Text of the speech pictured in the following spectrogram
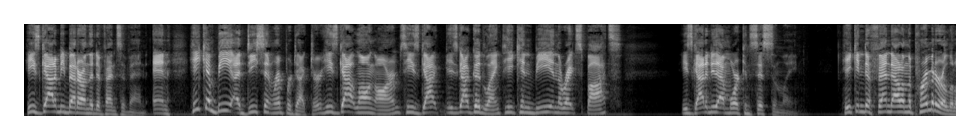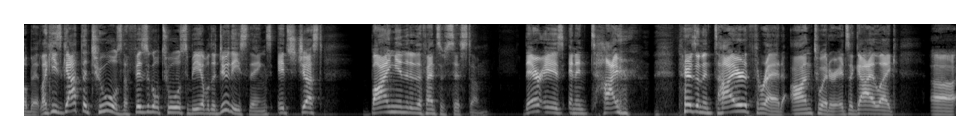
He's got to be better on the defensive end. And he can be a decent rim protector. He's got long arms. He's got he's got good length. He can be in the right spots. He's got to do that more consistently. He can defend out on the perimeter a little bit. Like he's got the tools, the physical tools to be able to do these things. It's just buying into the defensive system. There is an entire there's an entire thread on Twitter. It's a guy like uh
